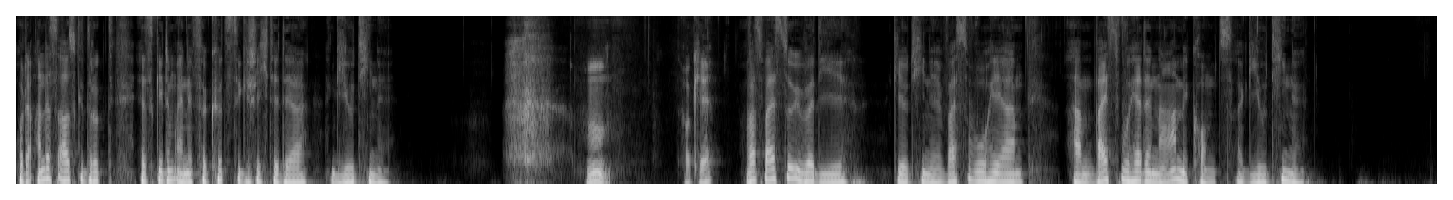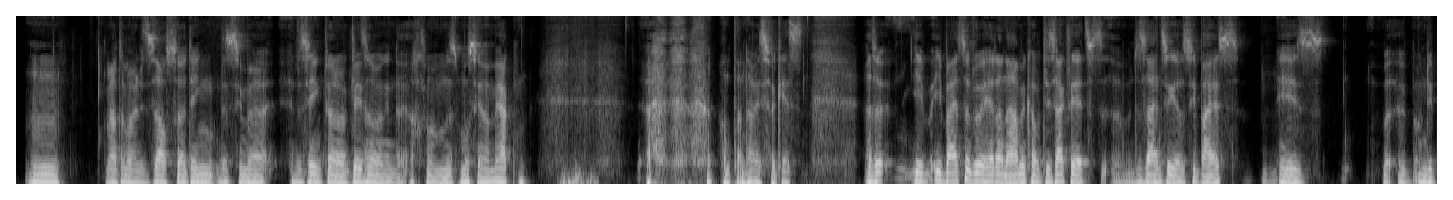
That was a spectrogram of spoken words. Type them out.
Oder anders ausgedrückt, es geht um eine verkürzte Geschichte der Guillotine. Hm, okay. Was weißt du über die Guillotine? Weißt du, woher, ähm, weißt du, woher der Name kommt, Guillotine? Hm, warte mal, das ist auch so ein Ding, das immer, das irgendwann noch gelesen und ach, das muss ich immer merken. und dann habe ich es vergessen. Also, ich, ich, weiß nicht, woher der Name kommt. Ich sagte jetzt, das Einzige, was ich weiß, mhm. ist, und ich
